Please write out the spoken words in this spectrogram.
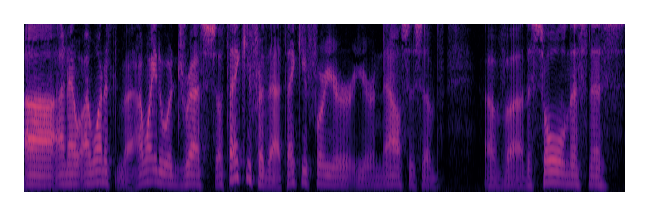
uh, and I, I want to. I want you to address. So, thank you for that. Thank you for your your analysis of of uh, the soullessness,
